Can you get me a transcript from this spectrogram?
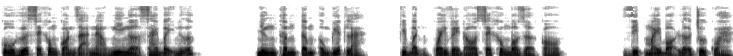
Cô hứa sẽ không còn dạ nào nghi ngờ sai bậy nữa. Nhưng thâm tâm ông biết là, cái bận quay về đó sẽ không bao giờ có. Dịp may bỏ lỡ trôi qua,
